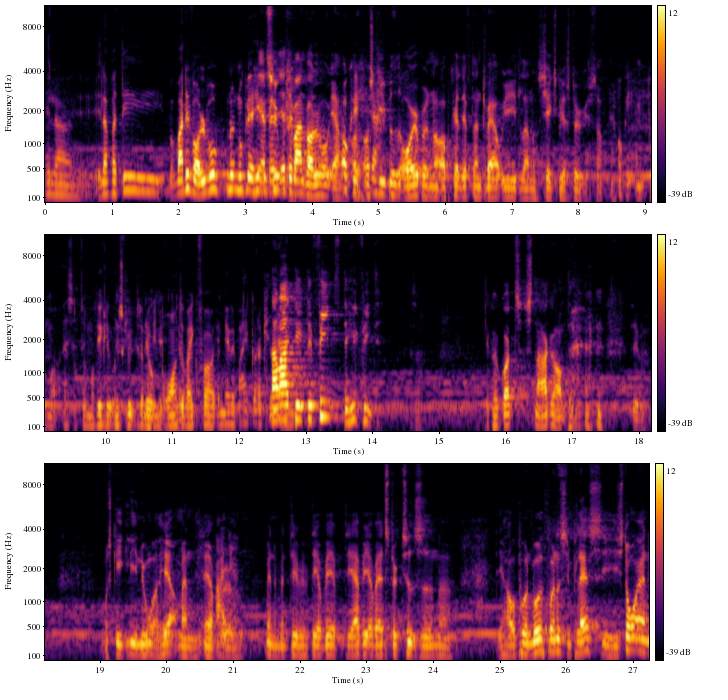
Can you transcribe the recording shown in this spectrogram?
eller, øh, eller var det, var det Volvo? Nu, nu bliver jeg helt Ja, i tvivl. ja, det var en Volvo, ja. Okay, og, og ja. skibet hed Oreburn og opkaldt efter en dværg i et eller andet Shakespeare-stykke. Så, ja. Okay, jamen, du, må, altså, du må virkelig undskylde det der det er med din okay, bror. det Det var ikke for... Jamen, jeg vil bare ikke gøre dig ked Nej, nej, det, det er fint. Det er helt fint. Jeg kan jo godt snakke om det. det er måske ikke lige nu og her, men, jeg, men, men det, det, er ved, det er ved at være et stykke tid siden. Og det har jo på en måde fundet sin plads i historien.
